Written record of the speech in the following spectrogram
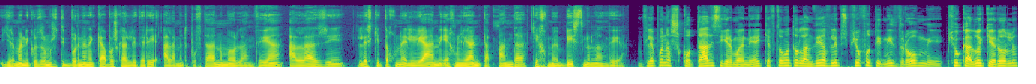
γερμανικούς δρόμους ότι μπορεί να είναι κάπως καλύτεροι, αλλά με το που φτάνουμε Ολλανδία, αλλάζει λες και το έχουν λιάνει, έχουν λιάνει τα πάντα και έχουμε μπει στην Ολλανδία. Βλέπω ένα σκοτάδι στη Γερμανία και αυτόματα Ολλανδία βλέπεις πιο φωτεινή δρόμη, πιο καλό καιρό. Λέω,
